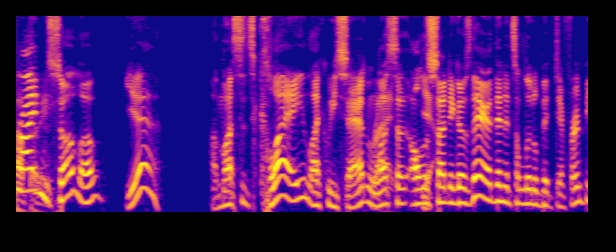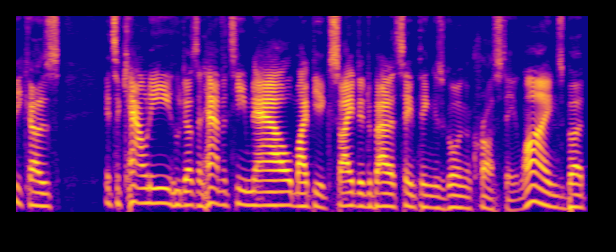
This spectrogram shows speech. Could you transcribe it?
they're riding solo, yeah. Unless it's Clay, like we said, unless Right. all of Yeah. a sudden it goes there, then it's a little bit different because it's a county who doesn't have a team now, might be excited about it. Same thing as going across state lines. But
